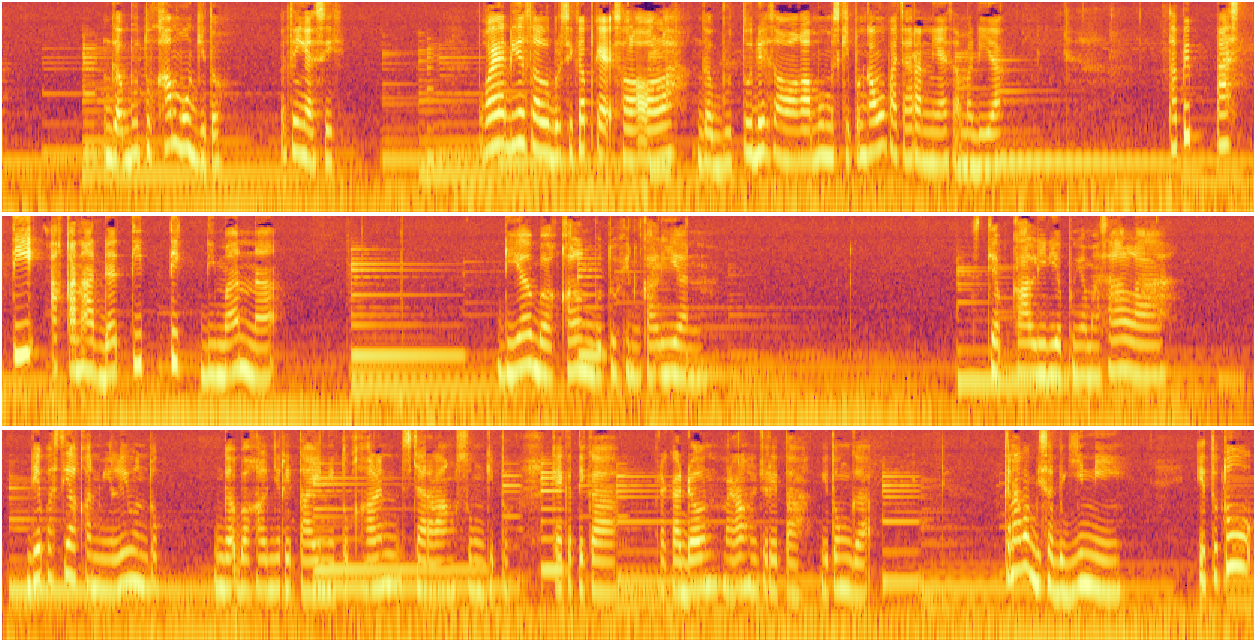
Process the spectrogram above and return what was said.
nggak butuh kamu gitu. Ngerti gak sih? Pokoknya dia selalu bersikap kayak seolah-olah nggak butuh deh sama kamu meskipun kamu pacaran ya sama dia tapi pasti akan ada titik di mana dia bakal membutuhin kalian. Setiap kali dia punya masalah dia pasti akan milih untuk nggak bakal nyeritain itu ke kalian secara langsung gitu. Kayak ketika mereka down mereka langsung cerita gitu nggak? Kenapa bisa begini? Itu tuh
